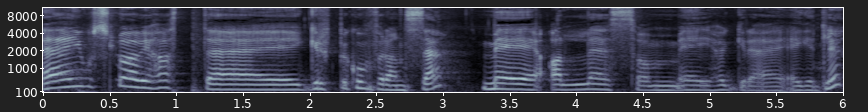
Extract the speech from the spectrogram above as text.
I Oslo har vi hatt eh, gruppekonferanse med alle som er i Høyre, egentlig.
